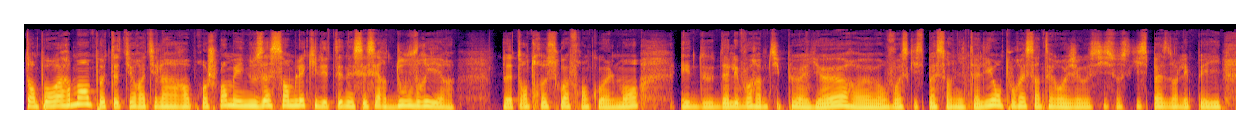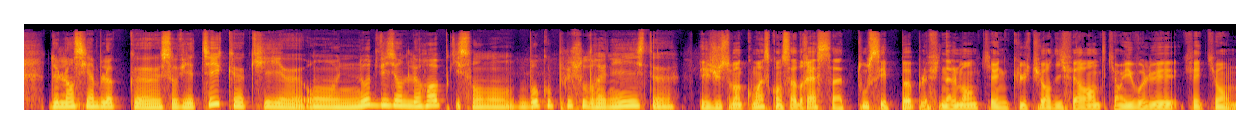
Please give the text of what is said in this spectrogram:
temporairement, peut-être y aura-t-il un rapprochement, mais il nous a semblé qu'il était nécessaire d'ouvrir d'être entre soi franco-allemand et d'aller voir un petit peu ailleurs. Euh, on voit ce qui se passe en Italie. On pourrait s'interroger aussi sur ce qui se passe dans les pays de l'ancien bloc euh, soviétique qui euh, ont une autre vision de l'Europe, qui sont beaucoup plus souverainistes. Et justement, comment est-ce qu'on s'adresse à tous ces peuples finalement qui ont une culture différente, qui ont évolué, qui ont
